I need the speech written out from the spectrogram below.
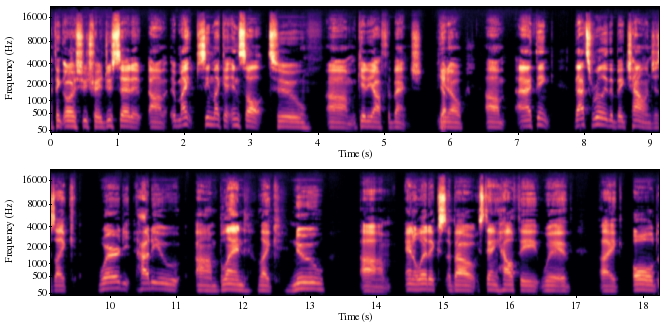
I think OSU trade just said it um it might seem like an insult to um Giddey off the bench. You know, um I think that's really the big challenge is like where do you, how do you um blend like new um analytics about staying healthy with like old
